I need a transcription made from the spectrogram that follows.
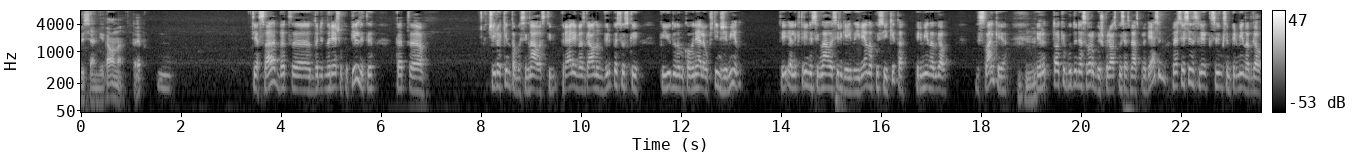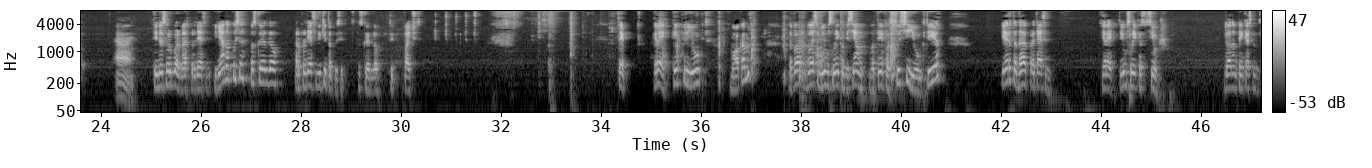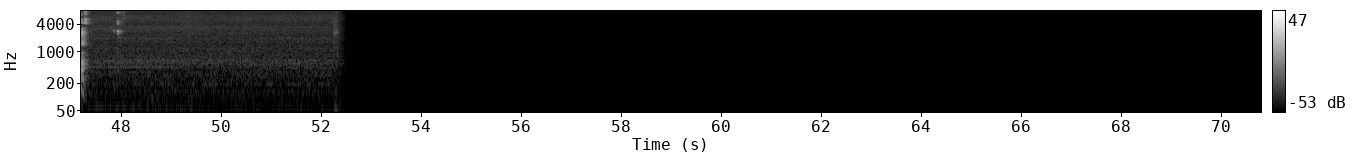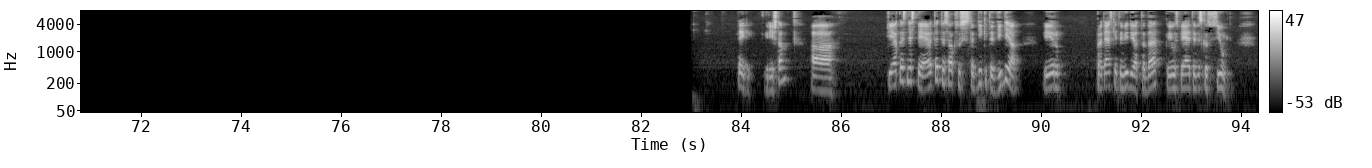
visiems įgauna. Taip. Tiesa, bet e, norėčiau papildyti, kad e, čia yra kintamas signalas. Tai realiai mes gaunam virpesius, kai, kai judinam kolonėlę aukštyn žemyn. Tai elektrinis signalas irgi eina į vieną pusę, į kitą, pirmyn atgal. Vis lankėje. Mhm. Ir tokiu būdu nesvarbu, iš kurios pusės mes pradėsim, mes visi slink- slinksim pirmyn atgal. A, Tai nesvarbu, ar mes pradėsim į vieną pusę, paskui atgal, ar pradėsim į kitą pusę, paskui atgal. Taip, vaikščiosim. Taip, gerai, kaip prijungti, mokam. Dabar duosim jums laiko visiems, va taip, susijungti ir tada pratesim. Gerai, tai jums laikas susijungti. Duodam penkias minutės. Taigi, grįžtam. A, tie, kas nespėjote, tiesiog susistabdykite video ir prateskite video tada, kai jau spėjote viską susijungti.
